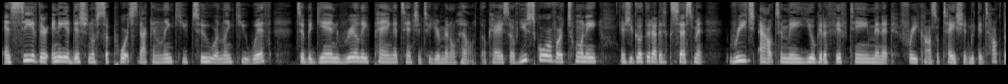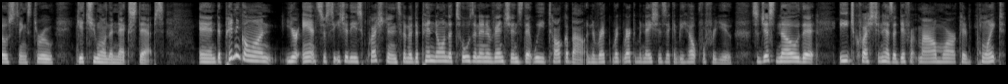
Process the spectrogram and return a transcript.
and see if there are any additional supports that I can link you to or link you with to begin really paying attention to your mental health. Okay. So if you score over a 20 as you go through that assessment, reach out to me. You'll get a 15 minute free consultation. We can talk those things through, get you on the next steps. And depending on your answers to each of these questions, it's going to depend on the tools and interventions that we talk about and the rec- recommendations that can be helpful for you. So just know that each question has a different mile mark and point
